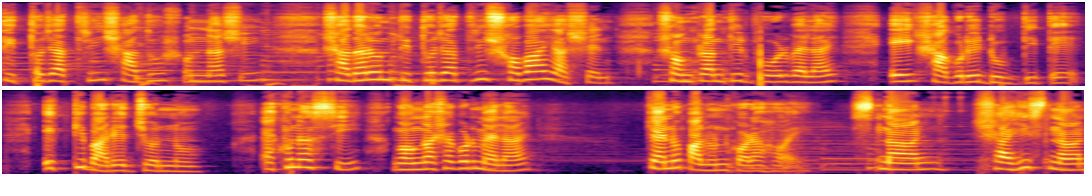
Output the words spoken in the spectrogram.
তীর্থযাত্রী, সাধু, সন্ন্যাসী, সাধারণ তীর্থযাত্রী সবাই আসেন সংক্রান্তির ভোরবেলায় এই সাগরে ডুব দিতে একটি বারের জন্য। এখন আসছি গঙ্গাসাগর মেলায় কেন পালন করা হয়। স্নান, শাহী স্নান,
